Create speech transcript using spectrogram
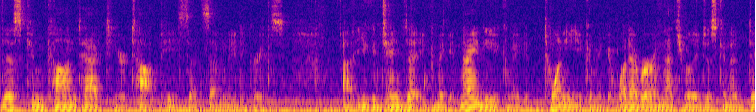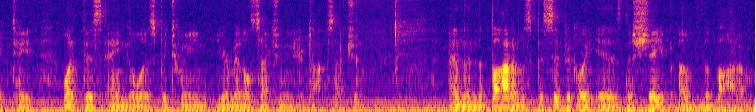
this can contact your top piece at 70 degrees. Uh, you can change that. You can make it 90, you can make it 20, you can make it whatever, and that's really just going to dictate what this angle is between your middle section and your top section. And then the bottom specifically is the shape of the bottom.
